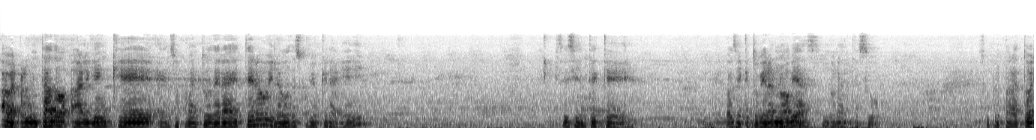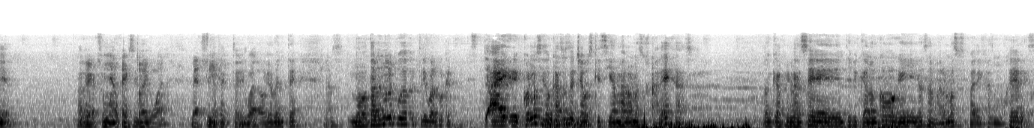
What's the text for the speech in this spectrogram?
haber preguntado a alguien que en su juventud era hetero y luego descubrió que era gay. Si siente que. O sea, que tuviera novias durante su, su preparatoria. Ver si cómo afectó igual. Ver Sí le afectó igual, obviamente. Claro. pues, no, tal vez no le pudo afectar igual porque hay- he conocido casos de chavos que sí amaron a sus parejas. Aunque al final se identificaron como gay, ellos amaron a sus parejas mujeres.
